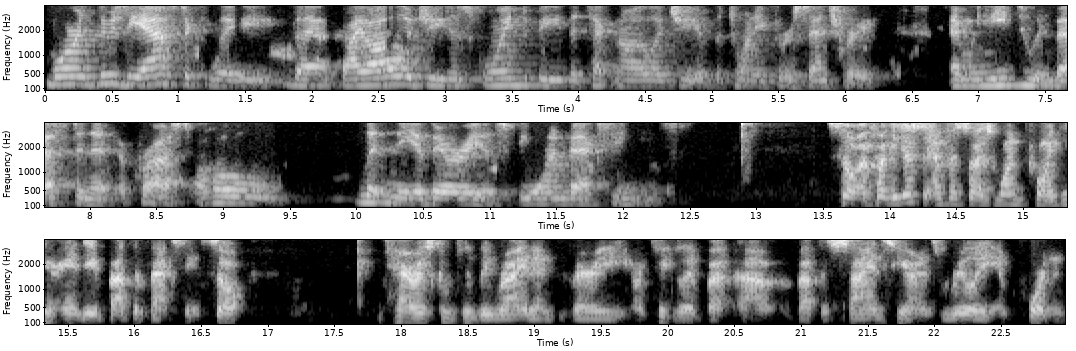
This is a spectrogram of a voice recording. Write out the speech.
more enthusiastically that biology is going to be the technology of the 21st century, and we need to invest in it across a whole litany of areas beyond vaccines. So if I could just emphasize one point here, Andy, about the vaccine. So Tara is completely right and very articulate about, uh, about the science here, and it's really important.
